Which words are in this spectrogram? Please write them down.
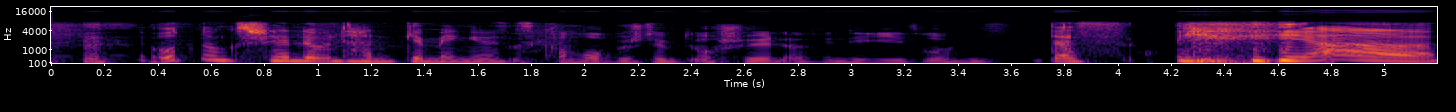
Ordnungsschelle und Handgemenge. Das kann man bestimmt auch schön auf den Digi drucken. Das, ja.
